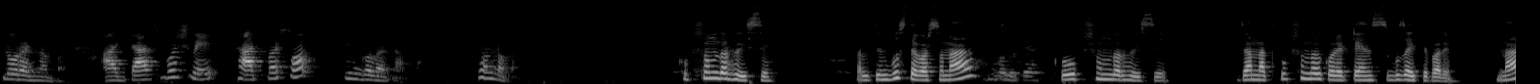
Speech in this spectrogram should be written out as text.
প্লোরাল নাম্বার আর ডাস বসবে থার্ড পারসন সিঙ্গুলার নাম্বার ধন্যবাদ। খুব সুন্দর হয়েছে তাহলে তুমি বুঝতে পারছ না? খুব সুন্দর হয়েছে জান্নাত খুব সুন্দর করে টেন্স বুঝাইতে পারে না?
